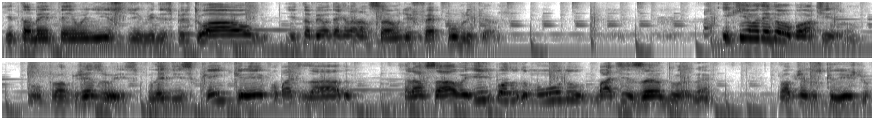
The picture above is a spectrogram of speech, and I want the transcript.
que também tem o início de vida espiritual e também uma declaração de fé pública. E quem ordenou o batismo? o próprio Jesus, quando ele disse: Quem crê e for batizado será salvo, e por todo mundo batizando né? O próprio Jesus Cristo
